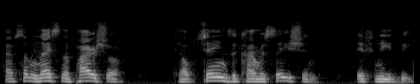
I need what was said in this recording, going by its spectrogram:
Have something nice in the parsha to help change the conversation if need be.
